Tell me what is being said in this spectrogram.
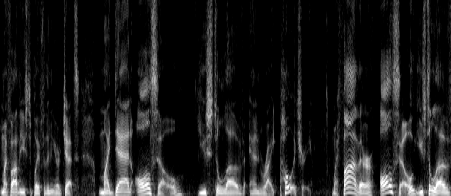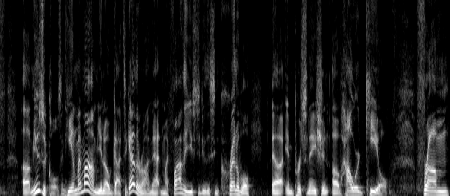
My father used to play for the New York Jets. My dad also used to love and write poetry. My father also used to love uh, musicals, and he and my mom, you know, got together on that. And my father used to do this incredible uh, impersonation of Howard Keel from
